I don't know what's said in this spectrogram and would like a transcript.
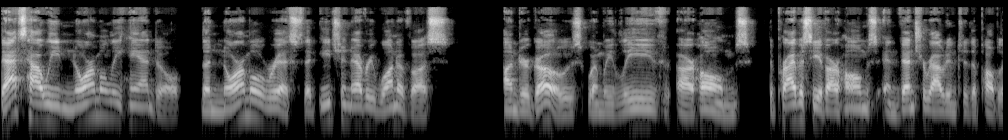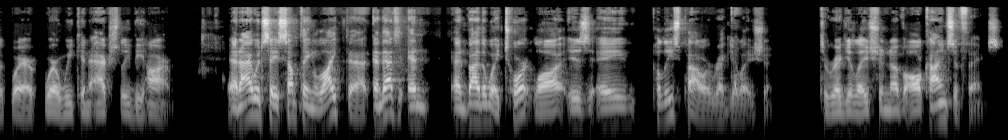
That's how we normally handle the normal risks that each and every one of us undergoes when we leave our homes, the privacy of our homes, and venture out into the public where, where we can actually be harmed. And I would say something like that. And that's and and by the way, tort law is a police power regulation. It's a regulation of all kinds of things.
